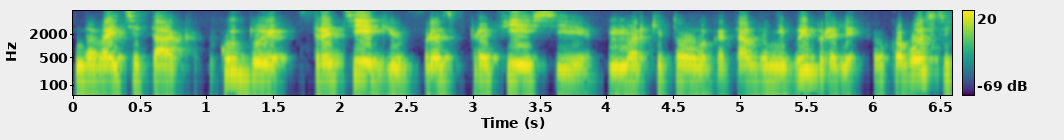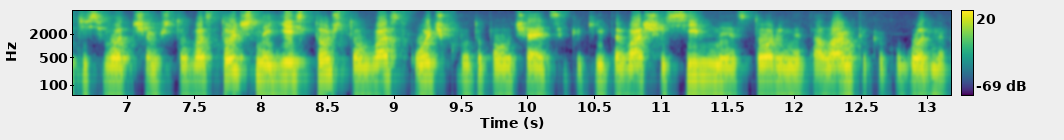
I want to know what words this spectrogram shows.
Давайте так. Какую бы стратегию в профессии маркетолога да, вы не выбрали, руководствуйтесь вот чем, что у вас точно есть то, что у вас очень круто получается, какие-то ваши сильные стороны, таланты, как угодно,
